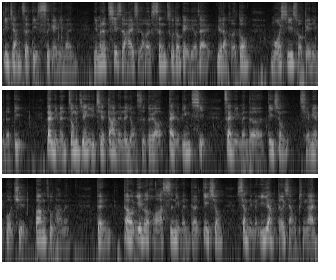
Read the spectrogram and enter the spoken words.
必将这地赐给你们。你们的妻子、孩子和牲畜都可以留在约旦河东，摩西所给你们的地。但你们中间一切大能的勇士都要带着兵器，在你们的弟兄前面过去，帮助他们。等到耶和华使你们的弟兄像你们一样得享平安，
